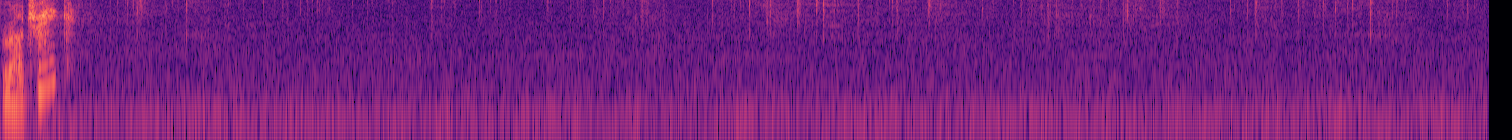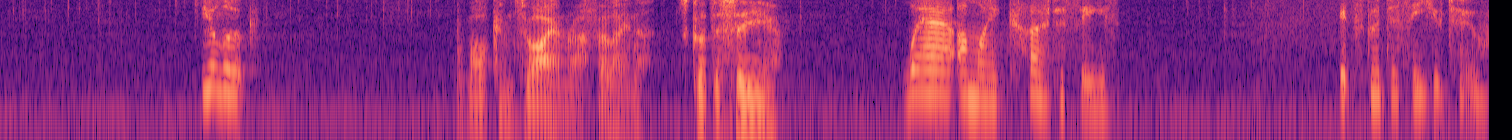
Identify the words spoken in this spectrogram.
Roderick? You look... Welcome to Ironrath, Elena. It's good to see you. Where are my courtesies? It's good to see you too.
